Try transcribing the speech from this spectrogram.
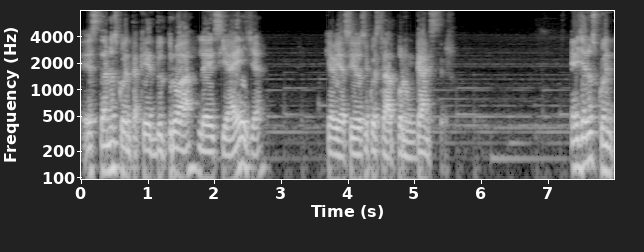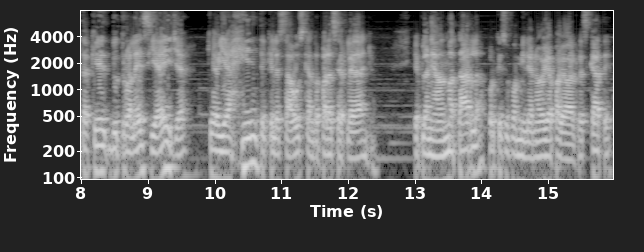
esta nos cuenta que Dutrois le decía a ella que había sido secuestrada por un gángster ella nos cuenta que Dutrois le decía a ella que había gente que la estaba buscando para hacerle daño, que planeaban matarla porque su familia no había pagado el rescate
